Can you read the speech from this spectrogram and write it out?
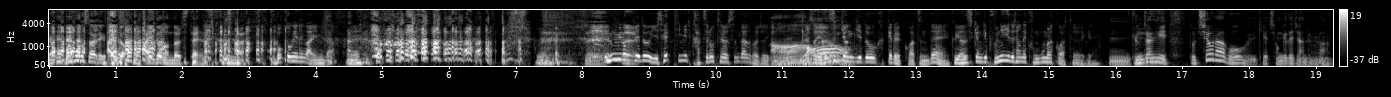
영, 영어로 써야 되겠다. I don't, I don't understand. 목동에 있는 거 아닙니다. 네. 네. 흥미롭게도 이세 팀이 같은 호텔을 쓴다 그러죠 이번에. 아. 그래서 아. 연습 경기도 갖게 될 것 같은데 그 연습 경기 분위기도 상당히 궁금할 것 같아요 되게. 음, 굉장히 또 치열하고 이렇게 전개되지 않을까. 음.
